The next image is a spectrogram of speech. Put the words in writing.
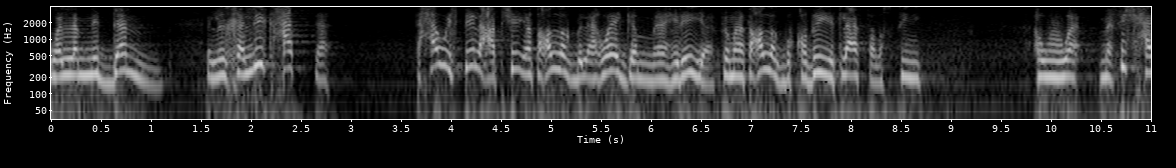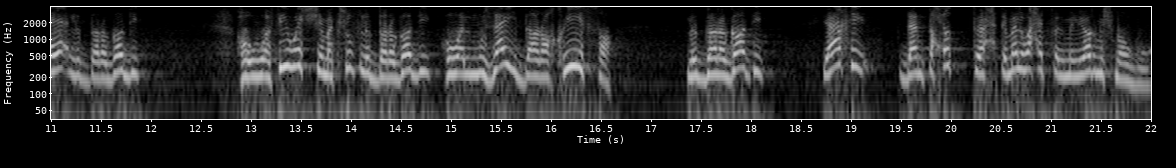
ولا من الدم اللي يخليك حتى تحاول تلعب شيء يتعلق بالأهواء الجماهيرية فيما يتعلق بقضية لاعب فلسطيني. هو مفيش حياء للدرجة دي. هو في وش مكشوف للدرجة دي. هو المزايدة رخيصه للدرجة دي. يا أخي ده أنت حط احتمال واحد في المليار مش موجود.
